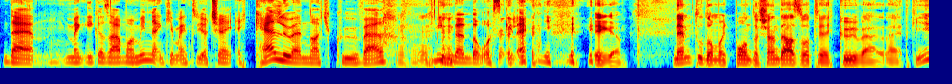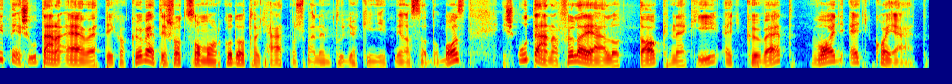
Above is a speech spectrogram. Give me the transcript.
de meg igazából mindenki meg tudja csinálni egy kellően nagy kővel, minden doboz ki lehet nyitni. Igen. Nem tudom, hogy pontosan, de az volt, hogy egy kővel lehet kinyitni, és utána elvették a követ, és ott szomorkodott, hogy hát most már nem tudja kinyitni azt a dobozt, és utána fölajánlottak neki egy követ, vagy egy kaját.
